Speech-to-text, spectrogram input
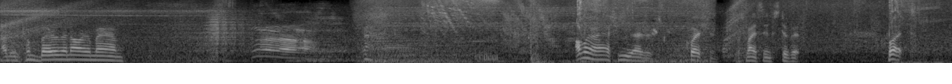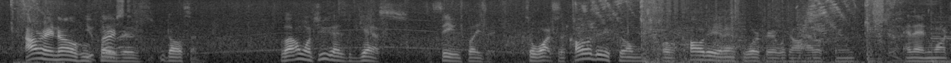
I become better than Iron Man. I'm gonna ask you guys a question. This might seem stupid, but I already know who You plays first. as Dawson. But I want you guys to guess to see who plays it. So watch the Call of Duty film or Call of Duty Advanced Warfare, which I'll have up soon, and then watch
